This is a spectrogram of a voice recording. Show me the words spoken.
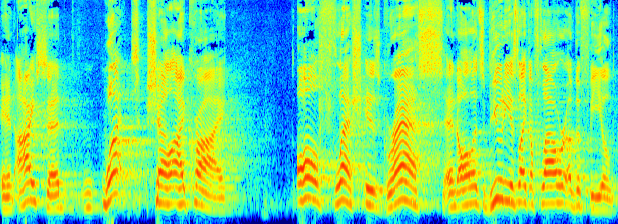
And I said, What shall I cry? All flesh is grass, and all its beauty is like a flower of the field.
